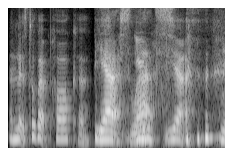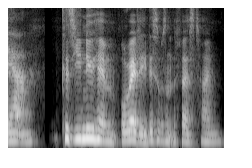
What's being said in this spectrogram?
And let's talk about Parker. Yes, You- let's. yeah, Yeah. because you knew him already. This wasn't the first time,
